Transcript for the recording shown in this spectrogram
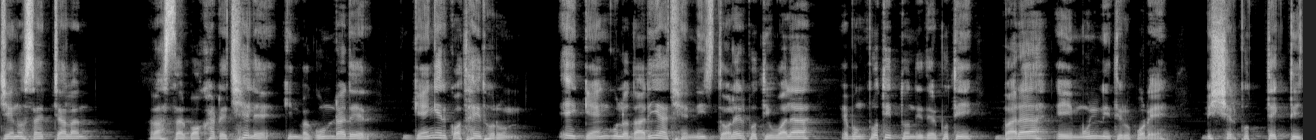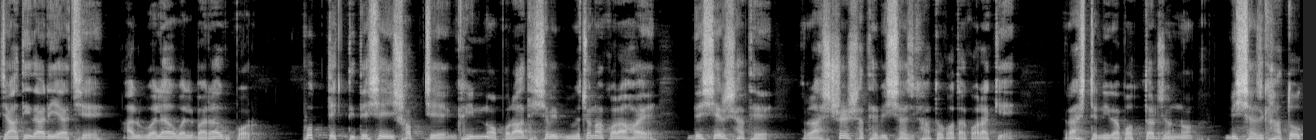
জেনোসাইড চালান, রাস্তার বখাটে ছেলে কিংবা গুন্ডাদের গ্যাংয়ের কথাই ধরুন। এই গ্যাংগুলো দাঁড়িয়ে আছে নিজ দলের প্রতি ওয়ালা এবং প্রতিদ্বন্দ্বীদের প্রতি বারা এই মূলনীতির উপরে। বিশ্বের প্রত্যেকটি জাতি দাঁড়িয়ে আছে আল ওয়ালা ওয়াল বারার উপর। প্রত্যেকটি দেশেই সবচেয়ে ঘৃণ্য অপরাধ হিসেবে বিবেচনা করা হয় দেশের সাথে রাষ্ট্রের সাথে বিশ্বাসঘাতকতা করাকে রাষ্ট্রের নিরাপত্তার জন্য বিশ্বাসঘাতক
